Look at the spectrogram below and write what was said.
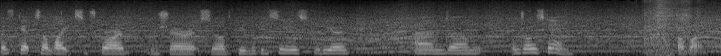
don't forget to like, subscribe, and share it so other people can see this video and um, enjoy this game. Bye bye.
